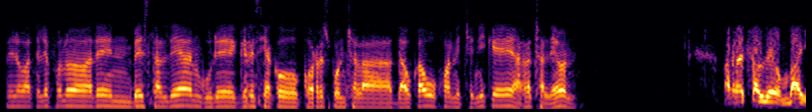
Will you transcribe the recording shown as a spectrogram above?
Beno, ba, telefonoaren bestaldean gure Greziako korrespontxala daukagu Juan Etxenike, Arratxaldeon. Arratxaldeon, bai.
